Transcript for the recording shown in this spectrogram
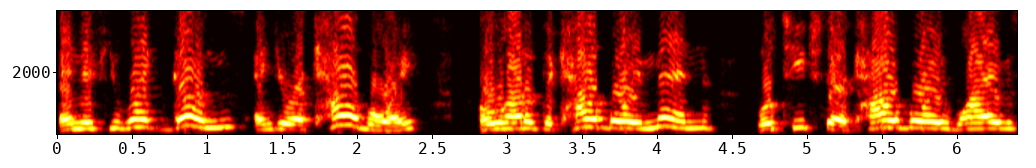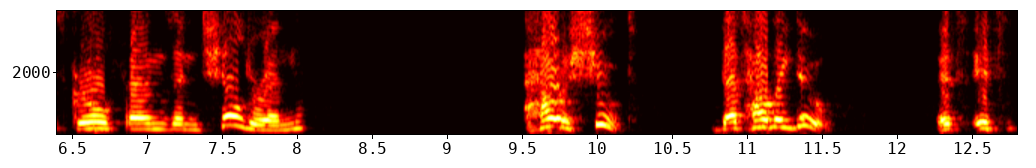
and if you like guns and you're a cowboy a lot of the cowboy men will teach their cowboy wives girlfriends and children how to shoot. That's how they do. It's it's.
